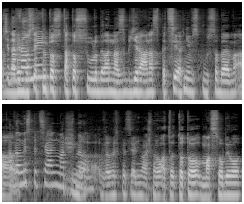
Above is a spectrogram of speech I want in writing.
Třeba nevím, velmi... prostě tuto, tato sůl byla nazbírána speciálním způsobem. A, a velmi speciální marshmallow. No, velmi speciální marshmallow a to, toto maso bylo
